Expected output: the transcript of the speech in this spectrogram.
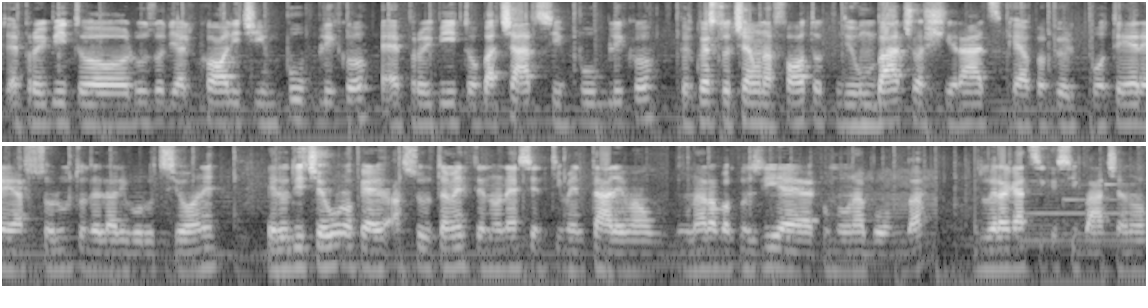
È proibito l'uso di alcolici in pubblico, è proibito baciarsi in pubblico, per questo c'è una foto di un bacio a Shiraz che ha proprio il potere assoluto della rivoluzione. E lo dice uno che assolutamente non è sentimentale ma una roba così è come una bomba due ragazzi che si baciano,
